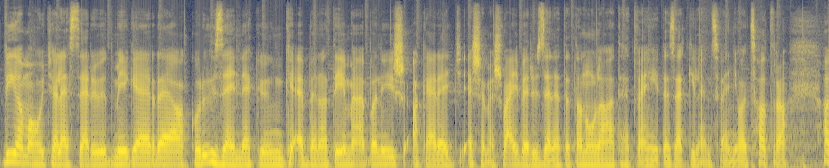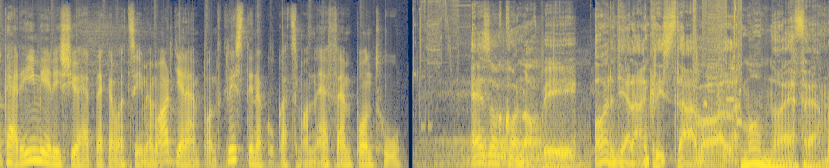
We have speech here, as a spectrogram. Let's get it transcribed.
Vilma, hogyha lesz erőd még erre, akkor üzenj nekünk ebben a témában is, akár egy SMS Viber üzenetet a 0677 ra akár e-mail is jöhet nekem a címem argyelán.krisztinakukacmannafm.hu Ez a kanapé Argyelán Krisztával. Manna FM.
